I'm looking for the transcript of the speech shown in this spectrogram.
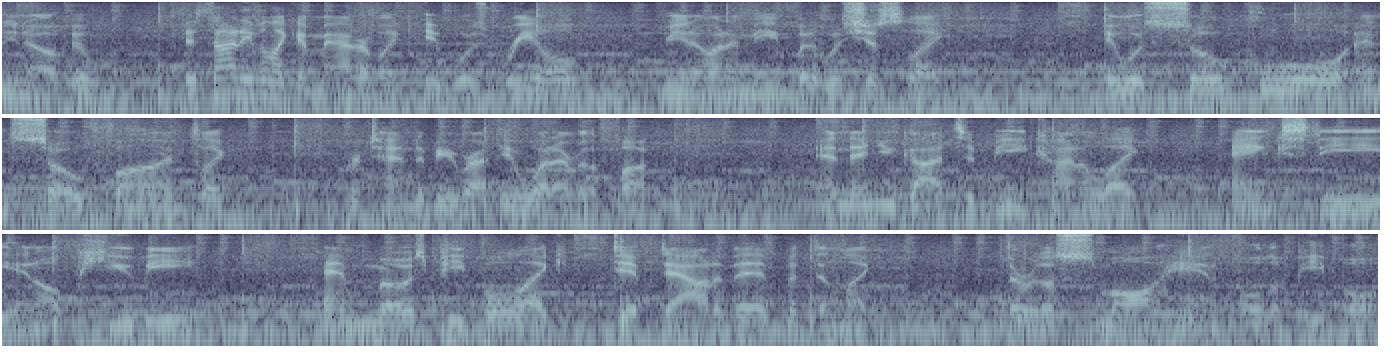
you know it, it's not even like a matter of like it was real you know what i mean but it was just like it was so cool and so fun to like pretend to be you know, whatever the fuck and then you got to be kind of like angsty and all puby and most people like dipped out of it but then like there was a small handful of people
